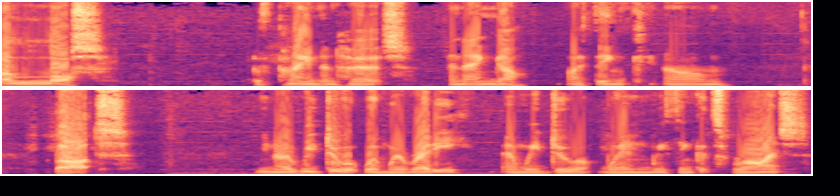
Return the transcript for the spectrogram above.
a lot of pain and hurt and anger, I think. Um, but, you know, we do it when we're ready and we do it when we think it's right.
